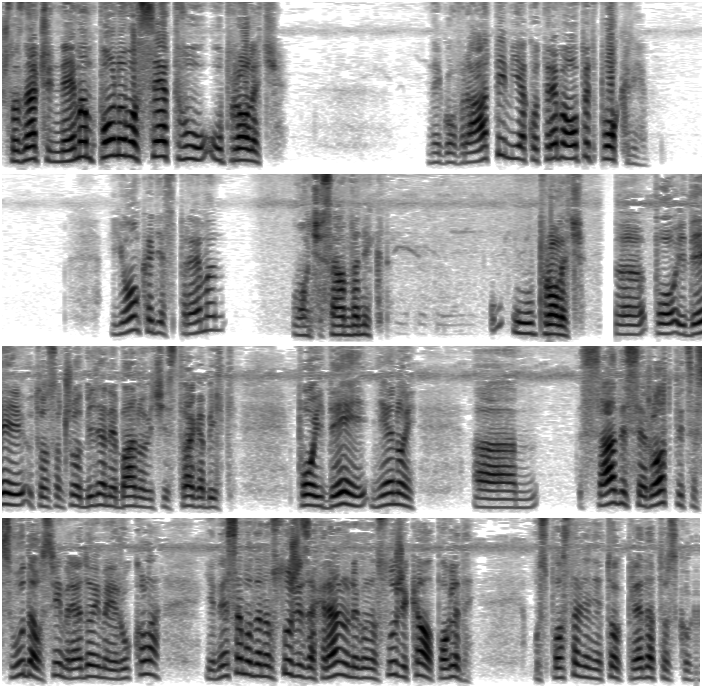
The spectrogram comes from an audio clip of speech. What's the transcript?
Što znači, nemam ponovo setvu u proleće. Nego vratim i ako treba opet pokrijem. I on kad je spreman, on će sam da nikne. U, u proleće. E, po ideji, to sam čuo od Biljane Banović iz Traga Biljke, po ideji njenoj, um, sade se rotkvice svuda u svim redovima i rukola, jer ne samo da nam služi za hranu, nego nam služi kao, pogledaj, uspostavljanje tog predatorskog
